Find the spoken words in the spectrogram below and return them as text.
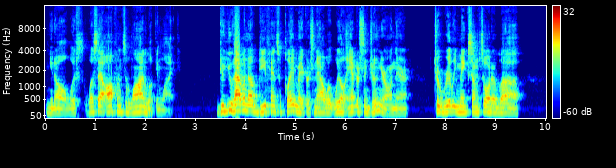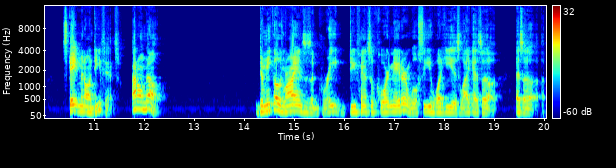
You know, what's what's that offensive line looking like? Do you have enough defensive playmakers now with Will Anderson Jr. on there to really make some sort of uh, statement on defense? I don't know. DeMeco Ryans is a great defensive coordinator, we'll see what he is like as a as a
